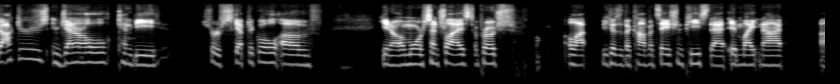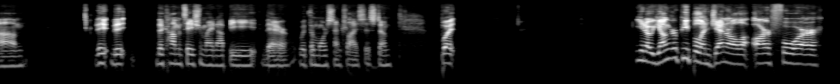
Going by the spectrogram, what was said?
doctors in general can be sort of skeptical of, you know, a more centralized approach a lot because of the compensation piece that it might not, um, the, the, the compensation might not be there with a more centralized system. But, you know, younger people in general are for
